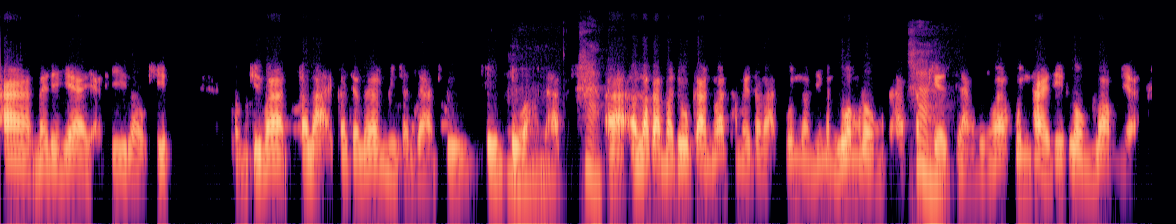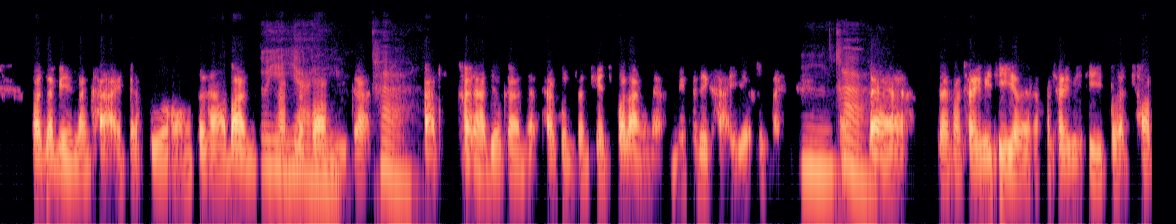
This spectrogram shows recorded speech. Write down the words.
ถ้าไม่ได้แย่อย่างที่เราคิด ผมคิดว่าตลาดก็จะเริ่มมีสัญญาณฟื้นฟื้นตัวนะครับอ่าแล้วก็มาดูกันว่าทำไมตลาดหุ้นตอนนี้มันร่วงลงนะครับสังเกตอย่างหนึ่งว่าหุ้นไทยที่ลงรอบเนี้ยก็จะมีแรงขายจากตัวของสถาบันครับแล้วก็มีการครับขนาดเดียวกันเนี่ยถ้าคุณสังเกตฝรั่งเนี่ยไม่ได้ขายเยอะถูกไหมแต่แต่เขาใช้วิธีอะไรครับเขาใช้วิธีเปิด short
